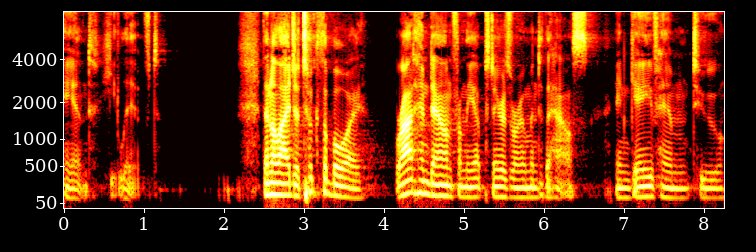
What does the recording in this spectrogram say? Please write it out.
and he lived. Then Elijah took the boy, brought him down from the upstairs room into the house, and gave him to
